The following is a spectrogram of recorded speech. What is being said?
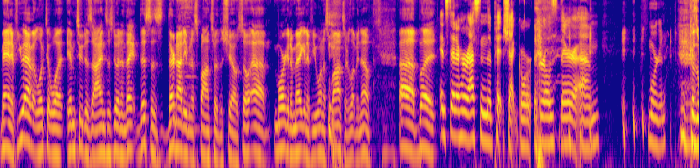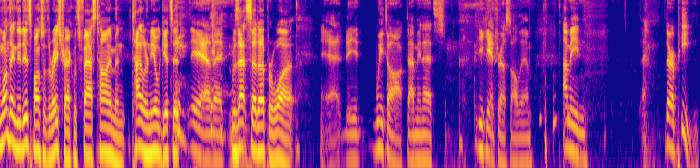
man, if you haven't looked at what M2 Designs is doing, and they this is they're not even a sponsor of the show. So uh, Morgan and Megan, if you want to sponsor, let me know. Uh, but Instead of harassing the pit shack gor- girls, they're um, Morgan. Because the one thing they did sponsor the racetrack was Fast Time, and Tyler Neal gets it. yeah, that Was that set up or what? Yeah, it, we talked. I mean, that's you can't trust all them. I mean, they're a Peden.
